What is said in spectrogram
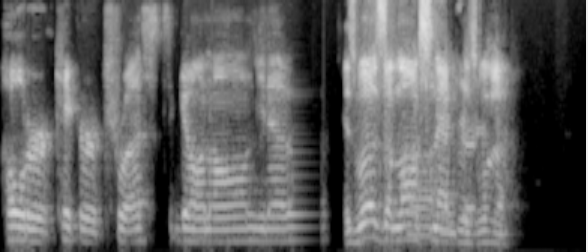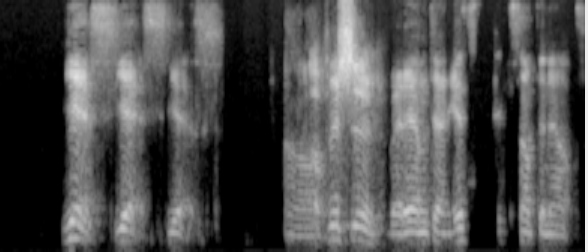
holder kicker trust going on. You know, as well as a long uh, snapper as well. Yes, yes, yes. Um, oh, for sure. But I'm telling you, it's it's something else.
